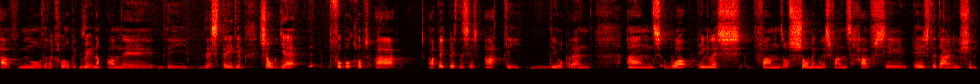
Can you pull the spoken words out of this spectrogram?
have more than a club written on the the their stadium. So yeah, football clubs are are big businesses at the the upper end. And what English fans or some English fans have seen is the dilution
